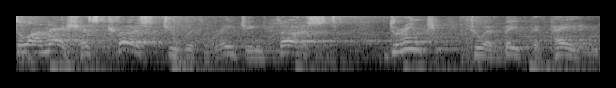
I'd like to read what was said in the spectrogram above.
Slaanesh has cursed you with raging thirst. Drink to abate the pain.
